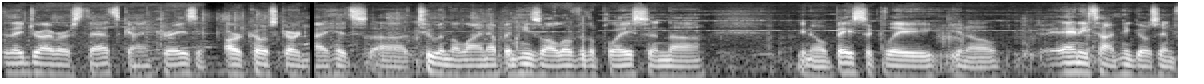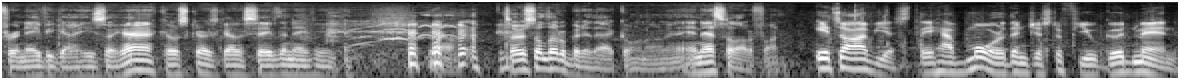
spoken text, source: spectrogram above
They drive our stats guy crazy. Our Coast Guard guy hits uh, two in the lineup, and he's all over the place. And uh, you know, basically, you know, anytime he goes in for a Navy guy, he's like, ah, Coast Guard's got to save the Navy. so there's a little bit of that going on, and that's a lot of fun. It's obvious they have more than just a few good men.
